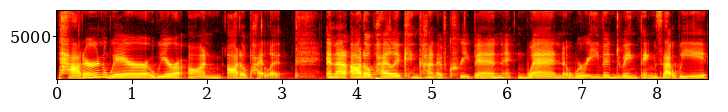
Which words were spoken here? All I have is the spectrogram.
pattern where we are on autopilot. And that autopilot can kind of creep in when we're even doing things that we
